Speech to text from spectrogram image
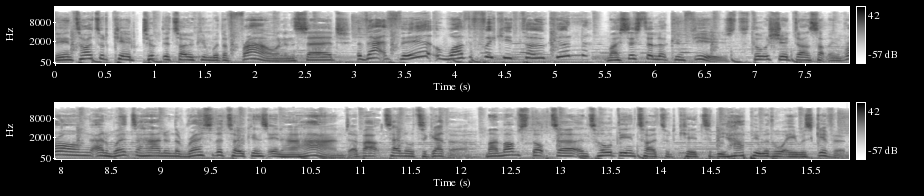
The entitled kid took the token with a frown and said, That's it? One freaking token? My sister looked confused, thought she had done something wrong, and went to hand him the rest of the tokens in her hand, about 10 altogether. My mum stopped her and told the entitled kid to be happy with what he was given.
